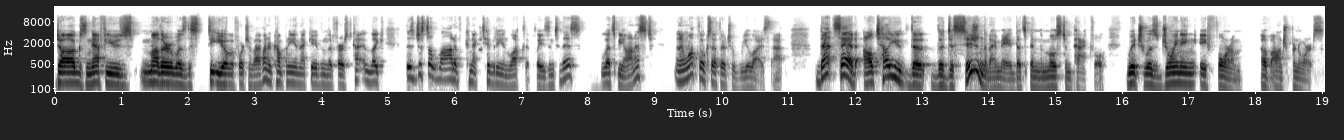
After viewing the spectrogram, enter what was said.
dog's nephew's mother was the CEO of a Fortune 500 company, and that gave them their first. Like, there's just a lot of connectivity and luck that plays into this. Let's be honest. And I want folks out there to realize that. That said, I'll tell you the, the decision that I made that's been the most impactful, which was joining a forum of entrepreneurs.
